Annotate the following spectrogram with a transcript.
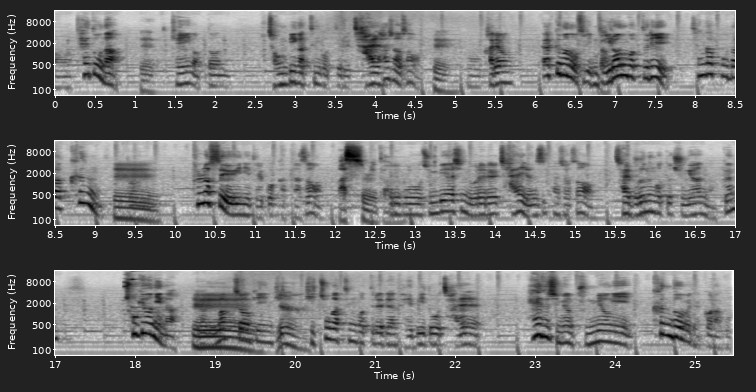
어, 태도나 음. 개인 어떤 정비 같은 것들을 잘 하셔서 음. 뭐 가령 깔끔한 옷을 입는다 아. 이런 것들이 생각보다 큰 음. 어떤 플러스 요인이 될 것 같아서 맞습니다. 그리고 준비하신 노래를 잘 연습하셔서 잘 부르는 것도 중요한 만큼 초견이나 음. 음악적인 기, 초 같은 것들에 대한 대비도 잘 해두시면 분명히 큰 도움이 될 거라고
